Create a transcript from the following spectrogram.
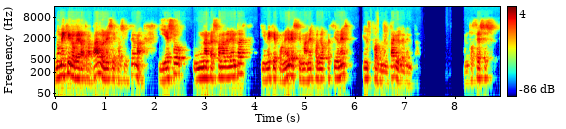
no me quiero ver atrapado en ese ecosistema. Y eso, una persona de ventas tiene que poner ese manejo de objeciones en su argumentario de venta. Entonces es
